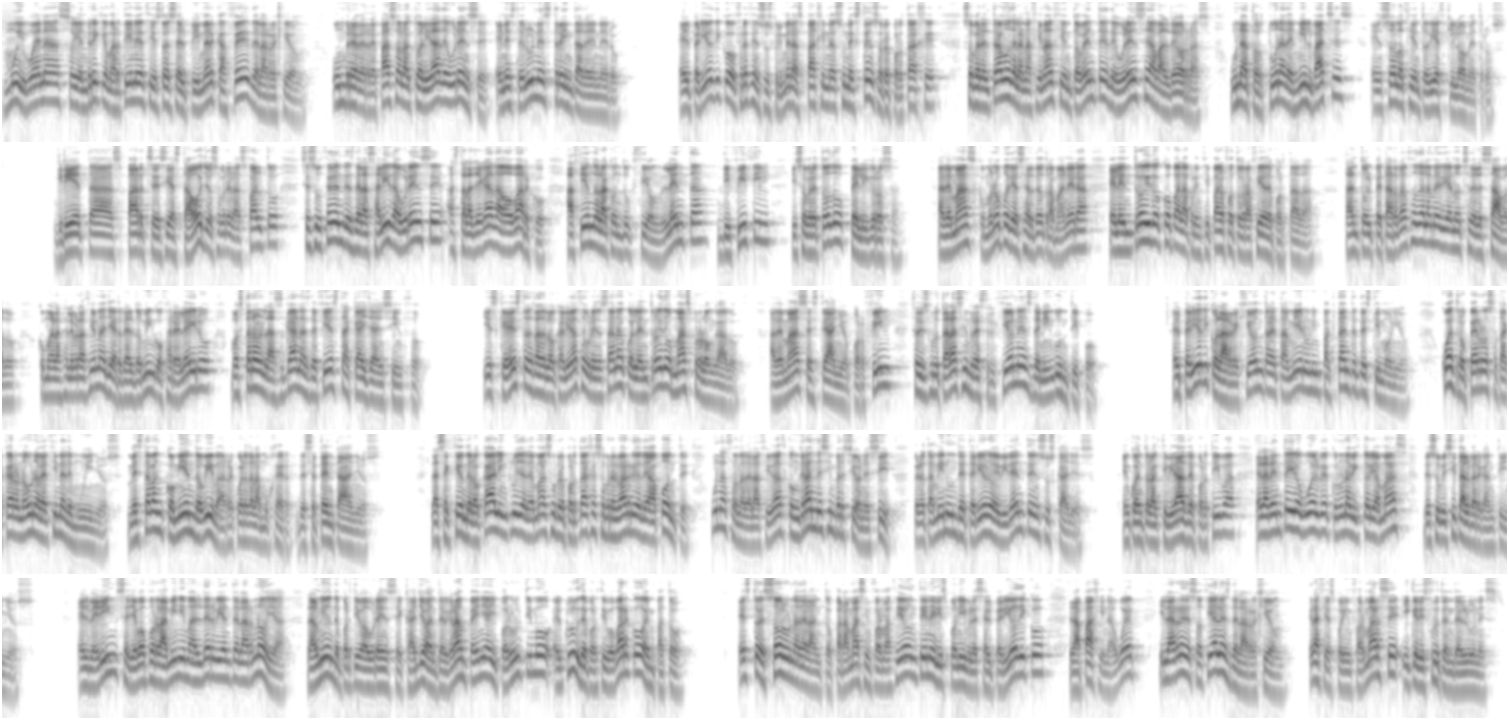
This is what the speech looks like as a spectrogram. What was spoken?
Muy buenas, soy Enrique Martínez y esto es el primer café de la región. Un breve repaso a la actualidad de Urense en este lunes 30 de enero. El periódico ofrece en sus primeras páginas un extenso reportaje sobre el tramo de la Nacional 120 de Urense a Valdeorras, una tortura de mil baches en solo 110 kilómetros. Grietas, parches y hasta hoyos sobre el asfalto se suceden desde la salida a Urense hasta la llegada a Obarco, haciendo la conducción lenta, difícil y sobre todo peligrosa. Además, como no podía ser de otra manera, el entroido copa la principal fotografía de portada. Tanto el petardazo de la medianoche del sábado como la celebración ayer del domingo fareleiro mostraron las ganas de fiesta que hay ya en Sinzo. Y es que esta es la localidad ourensana con el entroido más prolongado. Además, este año, por fin, se disfrutará sin restricciones de ningún tipo. El periódico La Región trae también un impactante testimonio. Cuatro perros atacaron a una vecina de Muiños. Me estaban comiendo viva, recuerda la mujer, de 70 años. La sección de local incluye además un reportaje sobre el barrio de Aponte, una zona de la ciudad con grandes inversiones, sí, pero también un deterioro evidente en sus calles. En cuanto a la actividad deportiva, el Arenteiro vuelve con una victoria más de su visita al Bergantiños. El Berín se llevó por la mínima el derbi ante la Arnoya, la Unión Deportiva Urense cayó ante el Gran Peña y por último el Club Deportivo Barco empató. Esto es solo un adelanto. Para más información tiene disponibles el periódico, la página web y las redes sociales de la región. Gracias por informarse y que disfruten del lunes.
